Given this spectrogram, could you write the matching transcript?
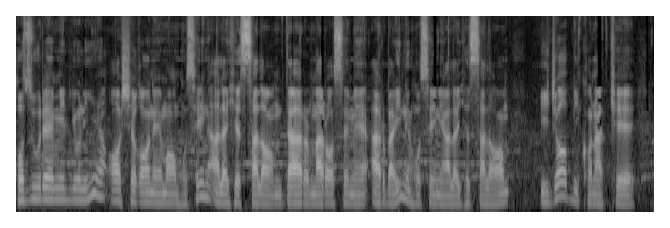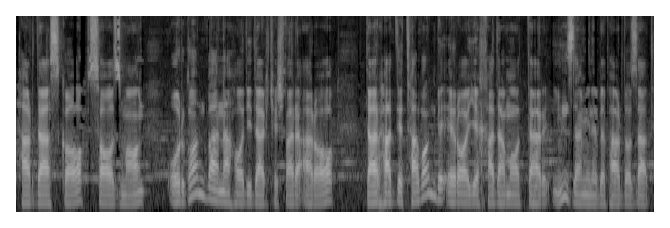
حضور میلیونی عاشقان امام حسین علیه السلام در مراسم اربعین حسینی علیه السلام ایجاب می کند که هر دستگاه، سازمان، ارگان و نهادی در کشور عراق در حد توان به ارائه خدمات در این زمینه بپردازد.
